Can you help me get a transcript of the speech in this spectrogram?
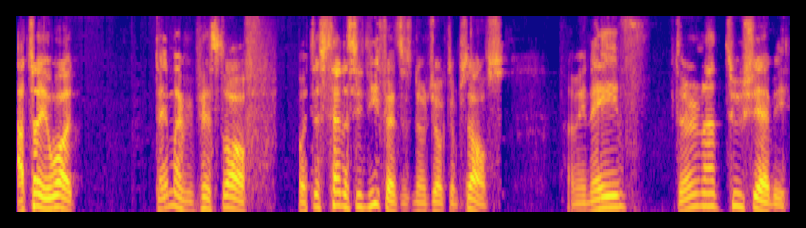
I'll tell you what, they might be pissed off, but this Tennessee defense is no joke themselves. I mean, they've they're not too shabby.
